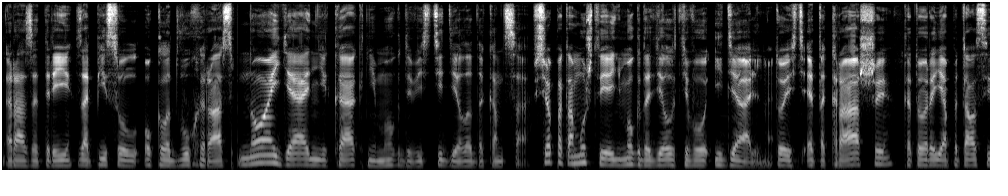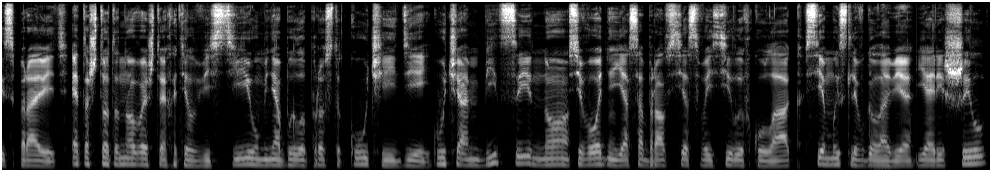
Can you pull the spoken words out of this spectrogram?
раза три, записывал около двух раз, но я никак не мог довести дело до конца. Все потому, что я не мог доделать его идеально. То есть это краши, которые я пытался исправить, это что-то новое, что я хотел ввести, у меня было просто куча идей, куча амбиций, но сегодня я собрал все свои силы в кулак, все мысли в голове. Я решил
